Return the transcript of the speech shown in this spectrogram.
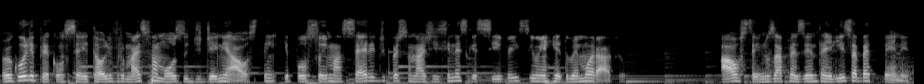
Orgulho e Preconceito é o livro mais famoso de Jane Austen e possui uma série de personagens inesquecíveis e um enredo memorável. Austen nos apresenta Elizabeth Bennet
